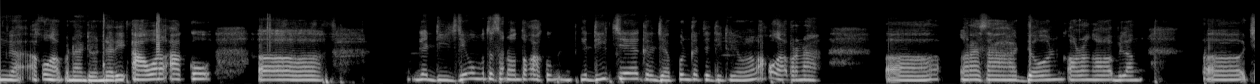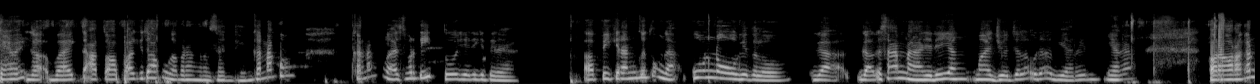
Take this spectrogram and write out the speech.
Enggak, aku nggak pernah down. Dari awal aku uh, nge-DJ memutuskan untuk aku nge-DJ kerja pun kerja di dunia aku nggak pernah uh, ngerasa down. Orang kalau bilang uh, cewek nggak baik atau apa gitu aku nggak pernah ngerasa din karena aku karena aku nggak seperti itu jadi gitu ya. Uh, pikiranku tuh nggak kuno gitu loh. Nggak nggak ke sana. Jadi yang maju aja lah udah biarin ya kan orang-orang kan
